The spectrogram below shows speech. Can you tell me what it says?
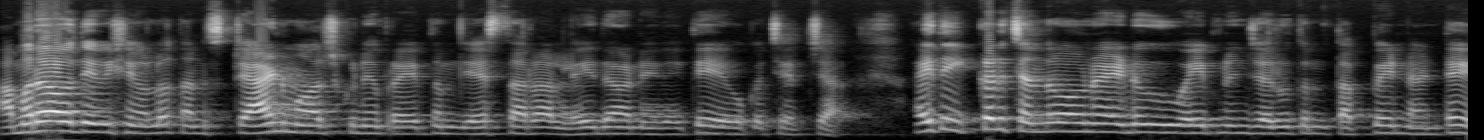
అమరావతి విషయంలో తన స్టాండ్ మార్చుకునే ప్రయత్నం చేస్తారా లేదా అనేది అయితే ఒక చర్చ. అయితే ఇక్కడ చంద్రబాబు నాయుడు వైపు నుంచి జరుగుతున్న తప్పేంటంటే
